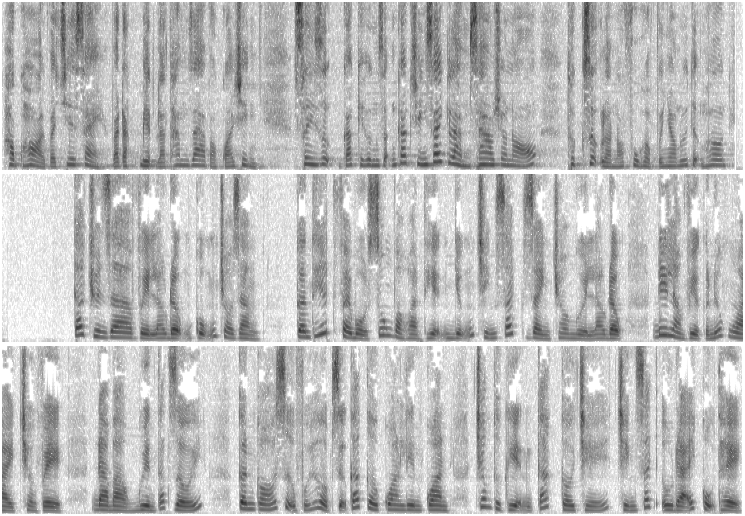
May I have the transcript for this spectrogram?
Học hỏi và chia sẻ và đặc biệt là tham gia vào quá trình xây dựng các cái hướng dẫn các chính sách làm sao cho nó thực sự là nó phù hợp với nhóm đối tượng hơn các chuyên gia về lao động cũng cho rằng cần thiết phải bổ sung và hoàn thiện những chính sách dành cho người lao động đi làm việc ở nước ngoài trở về, đảm bảo nguyên tắc giới, cần có sự phối hợp giữa các cơ quan liên quan trong thực hiện các cơ chế, chính sách ưu đãi cụ thể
